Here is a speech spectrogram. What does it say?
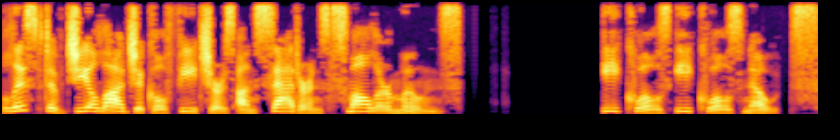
List of geological features on Saturn's smaller moons. Notes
